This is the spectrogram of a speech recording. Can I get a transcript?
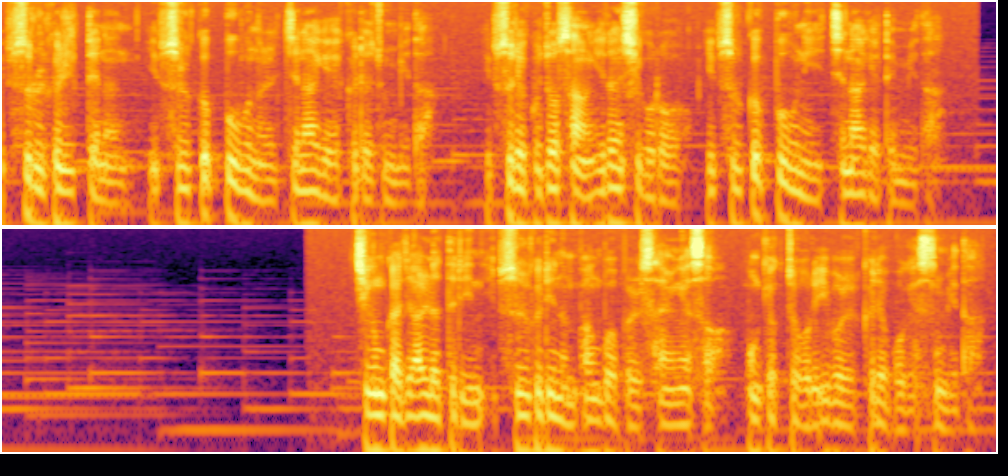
입술을 그릴 때는 입술 끝부분을 진하게 그려줍니다. 입술의 구조상 이런 식으로 입술 끝부분이 진하게 됩니다. 지금까지 알려드린 입술 그리는 방법을 사용해서 본격적으로 입을 그려보겠습니다.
